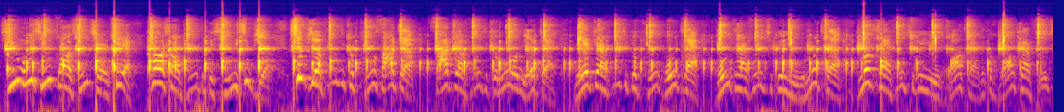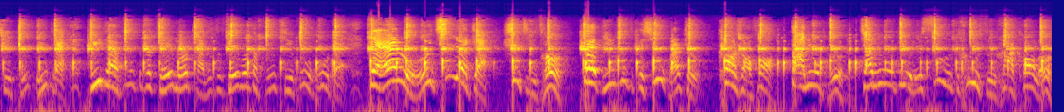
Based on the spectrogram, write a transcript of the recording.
新门新窗新产钱，炕上铺这个新席片，席片铺这个铺三毡，三毡铺这个落棉毡，棉毡铺这个铺红毯，红毯铺这个有绿毯，绿毯铺这个有黄毯，这个黄毯铺起铺白毯，白毯铺这个宅门毯，这是宅门的夫妻户户的，单人气也毡十几层，单边是这个绣花针。炕上放大尿盆，加尿病的四个后手还炕冷。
